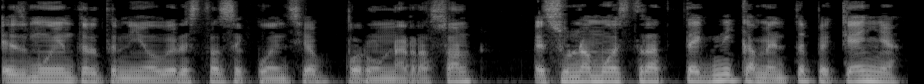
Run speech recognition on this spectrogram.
es muy entretenido ver esta secuencia por una razón. Es una muestra técnicamente pequeña,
